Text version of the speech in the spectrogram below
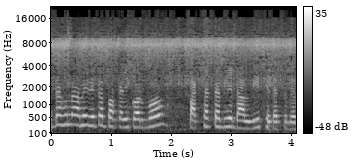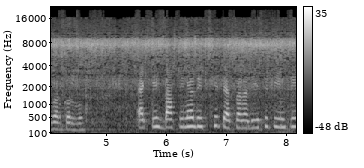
এটা হলো আমি যেটা তরকারি করব, পাট শাকটা দিয়ে ডাল দিয়ে সেটা একটু ব্যবহার করব। এক পিস দারচিনিও দিচ্ছি, তেজপাতা দিয়েছি তিনটি।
